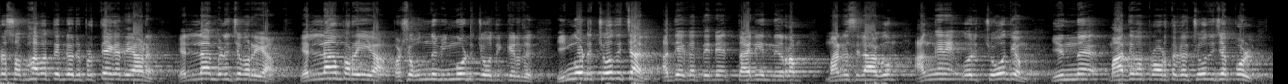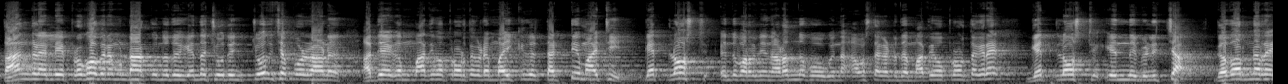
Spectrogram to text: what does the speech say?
ചാൻസലറുടെ സ്വഭാവത്തിന്റെ ഒരു പ്രത്യേകതയാണ്. എല്ലാം വിളിച്ചു പറയാം എല്ലാം പറയുക പക്ഷെ ഒന്നും ഇങ്ങോട്ട് ചോദിക്കരുത്. ഇങ്ങോട്ട് ചോദിച്ചാൽ അദ്ദേഹത്തിന്റെ തനി നിറം മനസ്സിലാകും. അങ്ങനെ ഒരു ചോദ്യം ഇന്ന് മാധ്യമപ്രവർത്തകർ ചോദിച്ചപ്പോൾ താങ്കളല്ലേ പ്രകോപനം ഉണ്ടാക്കുന്നത് എന്ന ചോദ്യം ചോദിച്ചപ്പോഴാണ് അദ്ദേഹം മാധ്യമപ്രവർത്തകരുടെ മൈക്കുകൾ തട്ടി മാറ്റി ഗെറ്റ് ലോസ്റ്റ് എന്ന് പറഞ്ഞ് നടന്നു പോകുന്ന അവസ്ഥ കണ്ടത്. മാധ്യമപ്രവർത്തകരെ ഗെറ്റ് ലോസ്റ്റ് എന്ന് വിളിച്ച ഗവർണറെ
